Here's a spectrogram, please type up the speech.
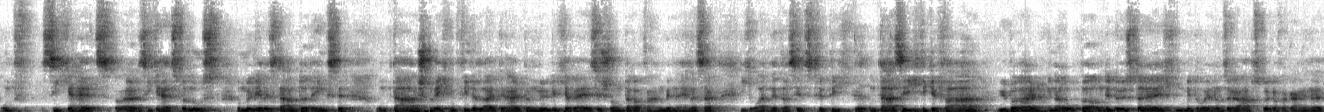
und Sicherheits, Sicherheitsverlust und möglicherweise da und dort Ängste. Und da sprechen viele Leute halt dann möglicherweise schon darauf an, wenn einer sagt, ich ordne das jetzt für dich. Und da sehe ich die Gefahr überall in Europa und in Österreich mit allen unserer Habsburger Vergangenheit,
